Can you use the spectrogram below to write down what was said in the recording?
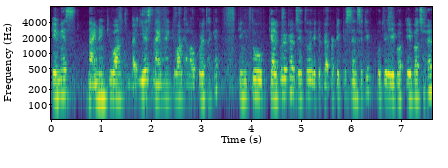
এমএস নাইন কিংবা ইএস নাইন ওয়ান অ্যালাউ করে থাকে। কিন্তু ক্যালকুলেটর যেহেতু এটা ব্যাপারটা একটু সেন্সিটিভ প্রতি এই বছরের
